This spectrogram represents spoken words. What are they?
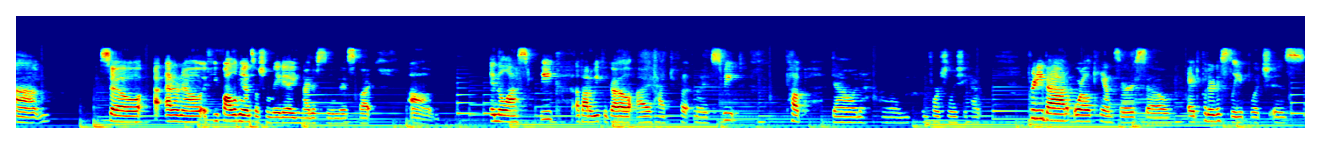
Um, so I, I, don't know if you follow me on social media, you might have seen this, but um, in the last week, about a week ago, I had to put my sweet pup down. Um, unfortunately, she had pretty bad oral cancer, so I had to put her to sleep, which is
